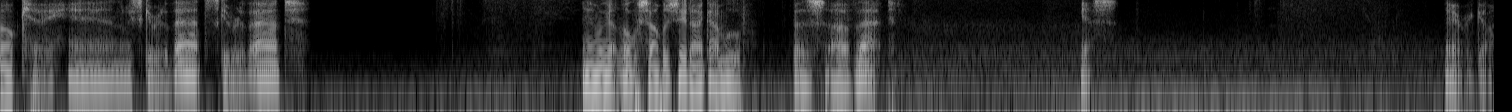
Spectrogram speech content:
Okay, and let's get rid of that. Let's get rid of that. And we got, oh, salvage data, I gotta move because of that. Yes. There we go.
